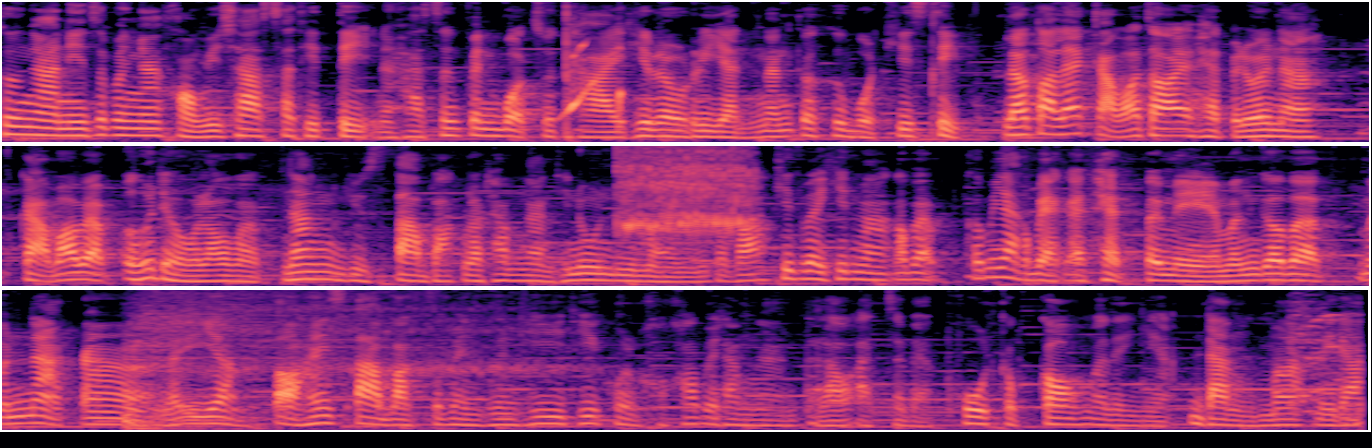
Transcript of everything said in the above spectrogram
คืองานนี้จะเป็นงานของวิชาสถิตินะคะ ซึ่งเป็นบทสุดท้ายที่เราเรียนนั่นก็คือบทที่ 10 แล้วตอนแรกกะว่าจะเอา iPad ไปด้วยนะ กะว่าแบบเออเดี๋ยวเราแบบนั่งอยู่ Starbucks แล้วทำงานที่นู่นดีไหมแต่ว่าคิดไปคิดมาก็แบบก็ไม่อยากแบก iPad ไปแหมมันก็แบบมันหนักอะและอีกอย่างต่อให้ Starbucks จะเป็นพื้นที่ที่คนเขาเข้าไปทำงาน แต่เราอาจจะแบบพูดกับกล้องอะไรเงี้ยดังมากไม่ได้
